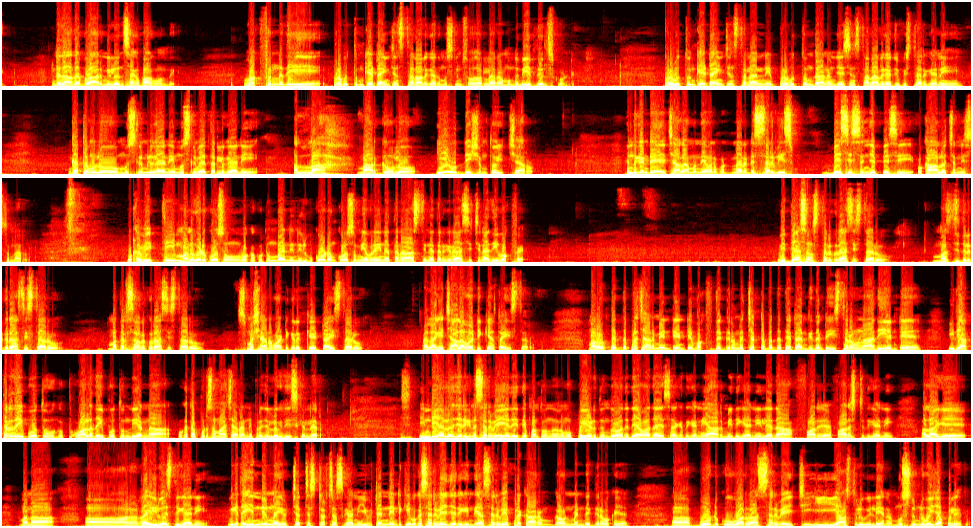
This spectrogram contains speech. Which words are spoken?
అంటే దాదాపు ఆర్మీలోని సగభాగం ఉంది. వక్ఫ్ అన్నది ప్రభుత్వం కేటాయించిన స్థలాలు కాదు ముస్లిం సోదరులారా ముందు మీరు తెలుసుకోండి. ప్రభుత్వం కేటాయించిన స్థలాల్ని ప్రభుత్వం దానం చేసిన స్థలాలుగా చూపిస్తారు కానీ గతంలో ముస్లింలు కానీ ముస్లిమేతరులు కానీ అల్లాహ్ మార్గంలో ఏ ఉద్దేశంతో ఇచ్చారు. ఎందుకంటే చాలామంది ఏమనుకుంటున్నారంటే సర్వీస్ బేసిస్ అని చెప్పేసి ఒక ఆలోచన ఇస్తున్నారు. ఒక వ్యక్తి మనుగడ కోసం ఒక కుటుంబాన్ని నిలుపుకోవడం కోసం ఎవరైనా తన ఆస్తిని అతనికి రాసిచ్చిన అది వక్ఫే. విద్యా సంస్థలకు రాసిస్తారు మస్జిదులకు రాసిస్తారు మదర్సాలకు రాసిస్తారు శ్మశాన వాటికలకు కేటాయిస్తారు అలాగే చాలా వాటికి కేటాయిస్తారు. మరో పెద్ద ప్రచారం ఏంటి అంటే వక్ఫ్ దగ్గర ఉన్న చట్టబద్ధత ఎట్లాంటిదంటే ఈ స్థలం నాది అంటే ఇది అతడిదైపోతూ వాళ్ళదైపోతుంది అన్న ఒక తప్పుడు సమాచారాన్ని ప్రజల్లోకి తీసుకెళ్ళారు. ఇండియాలో జరిగిన సర్వే ఏదైతే పంతొమ్మిది వందల ముప్పై ఏడుది ఉందో అది దేవాదాయ శాఖది కానీ ఆర్మీది కానీ లేదా ఫారె ఫారెస్ట్ది కానీ అలాగే మన రైల్వేస్ది కానీ మిగతా ఎన్ని ఉన్నాయో చర్చెస్ స్ట్రక్చర్స్ కానీ వీటన్నింటికి ఒక సర్వే జరిగింది. ఆ సర్వే ప్రకారం గవర్నమెంట్ దగ్గర ఒక బోర్డుకు వారు ఆ సర్వే ఇచ్చి ఈ ఆస్తులు వీళ్ళే అన్నారు. ముస్లింలు పోయి చెప్పలేదు.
